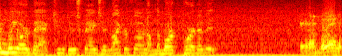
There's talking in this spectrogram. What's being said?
And we are back. Two douchebags and microphone. I'm the Mark part of it. And I'm Rob.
